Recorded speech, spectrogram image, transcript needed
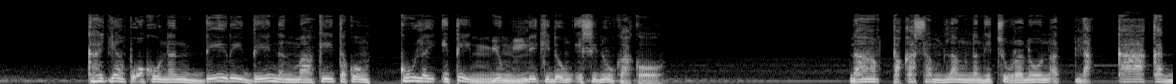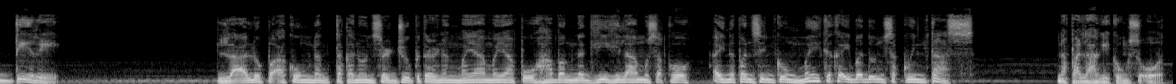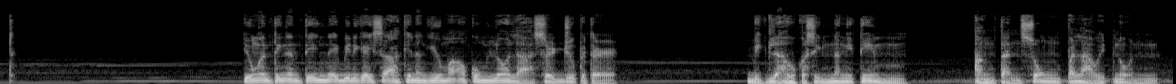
Kahit nga po ako nandiri din nang makita kong kulay itim yung likidong isinuka ko. Napakasamlang ng hitsura noon at nakakadiri. Lalo pa akong nagtaka noon, Sir Jupiter, nang maya-maya po habang naghihilamos ako ay napansin kong may kakaiba doon sa kwintas na palagi kong suot. Yung anting-anting na ibinigay sa akin ng yumao kong lola, Sir Jupiter. Bigla ho kasing nangitim ang tansong palawit noon.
